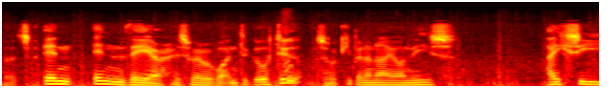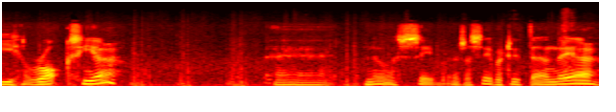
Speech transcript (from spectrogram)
So it's in in there is where we're wanting to go to. So we're keeping an eye on these icy rocks here. Uh, no saber. There's a saber tooth down there.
